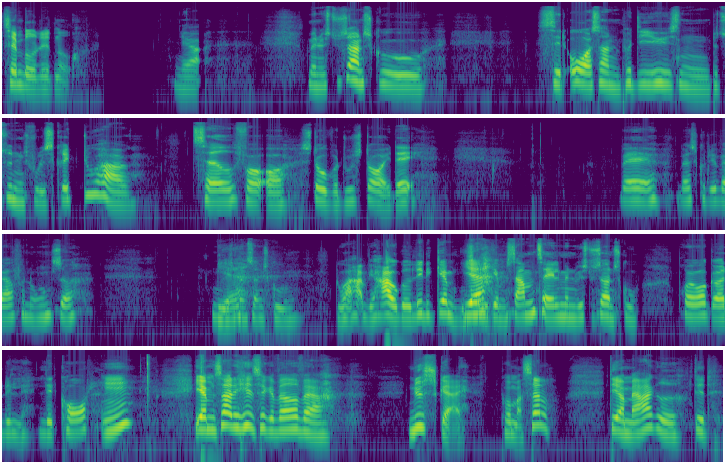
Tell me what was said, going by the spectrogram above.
tempoet lidt ned. Ja. Men hvis du sådan skulle sætte ord sådan på de sådan betydningsfulde skridt, du har taget for at stå, hvor du står i dag, hvad, hvad skulle det være for nogen så? Hvis Ja. man sådan skulle, du har, vi har jo gået lidt igennem den sådan igennem samtale, men hvis du sådan skulle prøve at gøre det lidt kort. Mm. Jamen, så har det helt sikkert været at være nysgerrig på mig selv. Det, jeg mærkede, det,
